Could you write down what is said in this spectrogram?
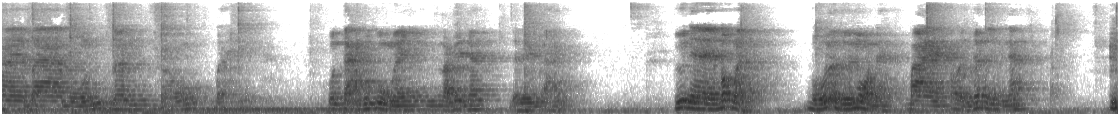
hai, ba, bốn, năm, sáu, bảy. Quân tám cuối cùng này làm lên nhá, để đến cái. Cứ nhà này, bốc này, bốn là dưới một này, bài này có điểm nhất lên nhá.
